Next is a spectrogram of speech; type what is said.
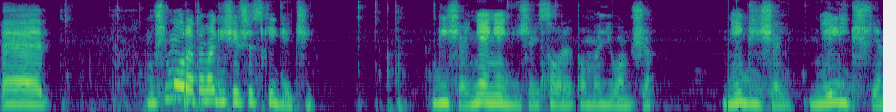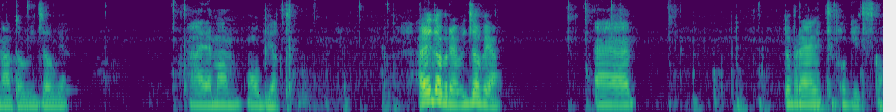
E, musimy uratować dzisiaj wszystkie dzieci. Dzisiaj, nie, nie dzisiaj, sorry, pomyliłam się. Nie dzisiaj, nie liczcie na to widzowie. Ale mam obiad. Ale dobra, widzowie. E, dobra, lecę po dziecko.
